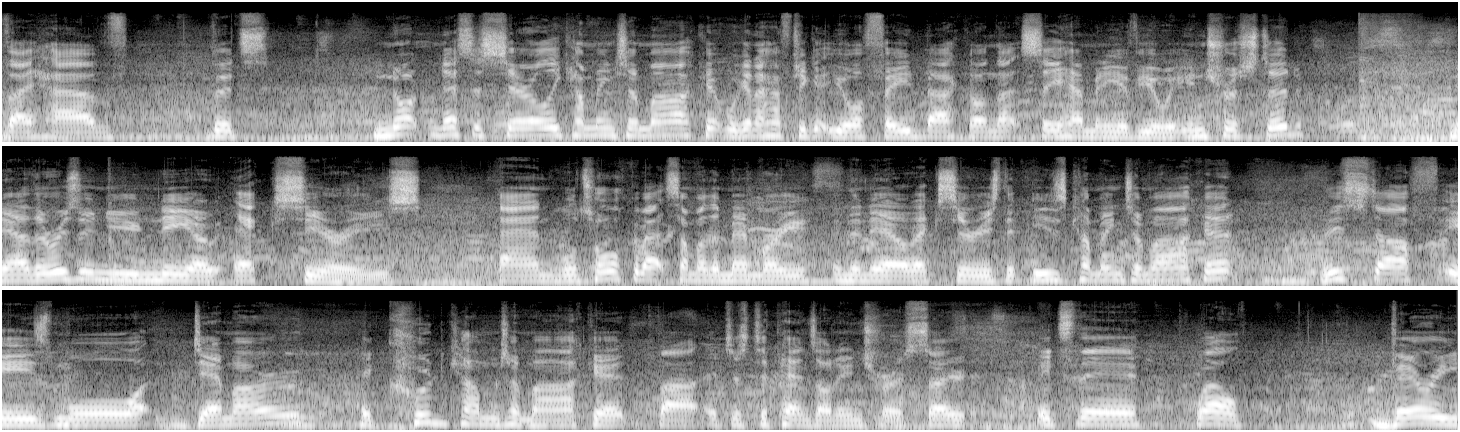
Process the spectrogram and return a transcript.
they have that's not necessarily coming to market. We're gonna have to get your feedback on that, see how many of you are interested. Now there is a new Neo X series and we'll talk about some of the memory in the Neo X series that is coming to market. This stuff is more demo. It could come to market, but it just depends on interest. So it's their, well, very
